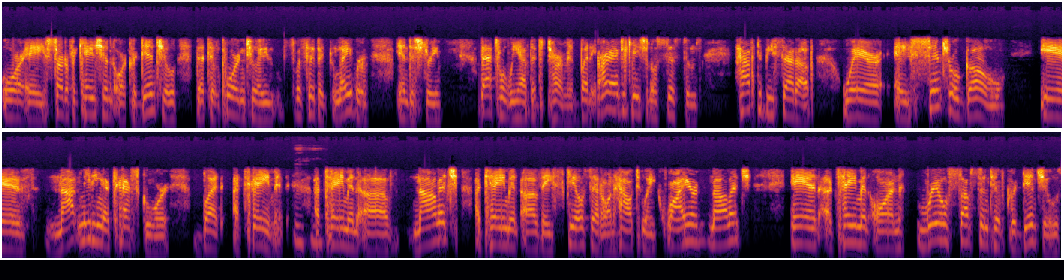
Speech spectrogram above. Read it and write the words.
or a certification or credential that's important to a specific labor industry, that's what we have to determine. But our educational systems have to be set up where a central goal is not meeting a test score, but attainment. Mm-hmm. Attainment of knowledge, attainment of a skill set on how to acquire knowledge, and attainment on real substantive credentials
